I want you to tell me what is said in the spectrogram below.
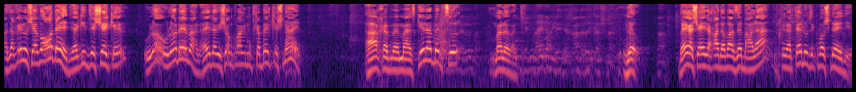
אז אפילו שיבוא עוד עד ויגיד זה שקר, הוא לא, הוא לא נאמן. העד הראשון כבר נתקבל כשניים. אך מעסקינא בפסול... מה לא הבנתי? עד אחד, הרי כאן שניים. זהו. ברגע שעד אחד אמר זה בעלה, מבחינתנו זה כמו שני עדים.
